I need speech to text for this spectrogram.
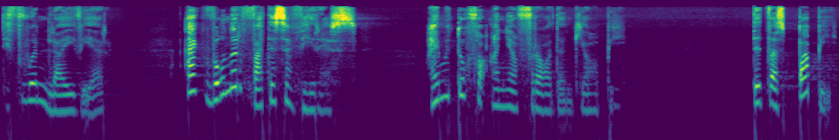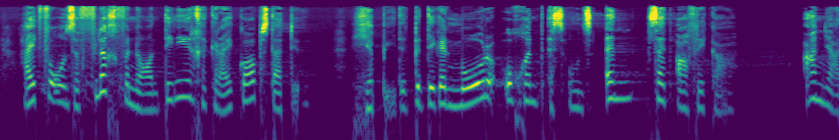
Die foon lui weer. Ek wonder wat is 'n virus. Hy moet tog vir Anja vra dink Japie. Dit was Papi. Hy het vir ons 'n vlug vanaand 10uur gekry Kaapstad toe. Jippie, dit beteken môreoggend is ons in Suid-Afrika. Anja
